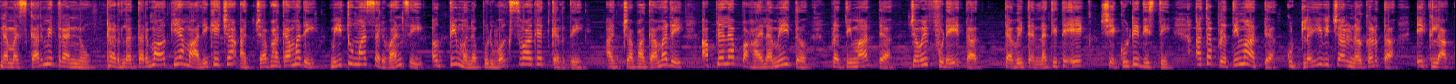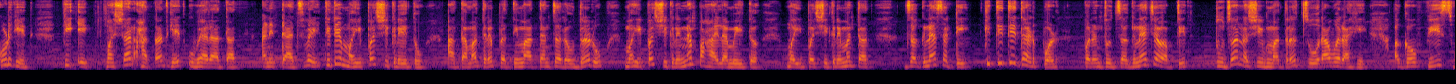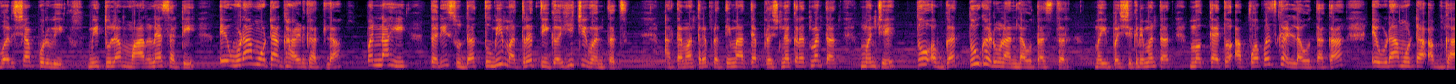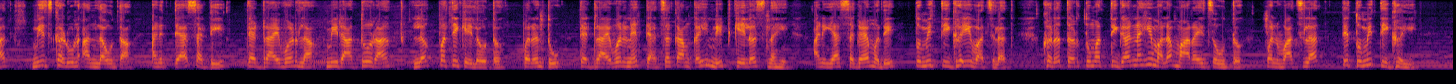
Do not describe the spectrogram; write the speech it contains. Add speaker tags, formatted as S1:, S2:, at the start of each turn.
S1: नमस्कार मित्रांनो ठरलं तर मग या मालिकेच्या आजच्या भागामध्ये मी तुम्हा सर्वांचे अगदी मनपूर्वक स्वागत करते. आजच्या भागामध्ये आपल्याला पाहायला मिळतं प्रतिमात्या ज्यावेळी पुढे येतात त्यावेळी त्यांना तिथे एक शेकोटी दिसते. आता प्रतिमाहत्या कुठलाही विचार न करता एक लाकूड घेत ती एक मशाल हातात घेत उभ्या राहतात. आणि त्याच वेळी तिथे महिपत शिकरे येतो. आता मात्र प्रतिमात्यांचं रौद्ररूप रौद्र रूप महिपत शिकरेंना पाहायला मिळतं. महिपत शिकरे म्हणतात जगण्यासाठी किती ती धडपड परंतु जगण्याच्या बाबतीत तुझं नशीब मात्र जोरावर आहे. अगं वीस वर्षापूर्वी मी तुला मारण्यासाठी एवढा मोठा घाट घातला पण नाही तरी सुद्धा तुम्ही मात्र तिघही जिवंतच. आता मात्र प्रतिमा त्या प्रश्न करत म्हणतात म्हणजे तो अपघात तू घडवून आणला होतास तर? महिपत शिकरे म्हणतात मग काय तो आपोआपच घडला होता का? एवढा मोठा अपघात मीच घडवून आणला होता आणि त्यासाठी त्या ड्रायव्हरला मी रातोरात लखपती केलं होतं. परंतु त्या ड्रायव्हरने त्याचं काम काही नीट केलंच नाही आणि या सगळ्यामध्ये तुम्ही तिघही वाचलात. खरं तर तुम्हा तिघांनाही मला मारायचं होतं पण वाचलात ते तुम्ही तिघही.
